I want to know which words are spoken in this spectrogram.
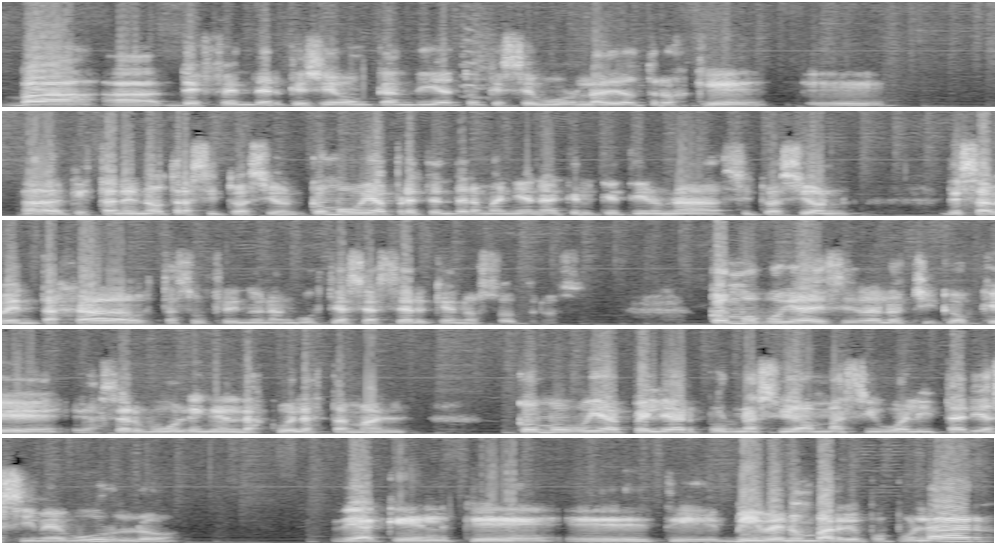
va a defender que lleva un candidato que se burla de otros que, eh, nada, que están en otra situación. ¿Cómo voy a pretender mañana que el que tiene una situación desaventajada o está sufriendo una angustia se acerque a nosotros? ¿Cómo voy a decirle a los chicos que hacer bullying en la escuela está mal? ¿Cómo voy a pelear por una ciudad más igualitaria si me burlo de aquel que eh, vive en un barrio popular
